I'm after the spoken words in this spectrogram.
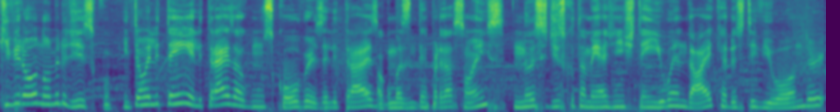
que virou o nome do disco. Então ele tem, ele traz alguns covers, ele traz algumas interpretações. Nesse disco também a gente tem You and I, que é do Stevie Wonder.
